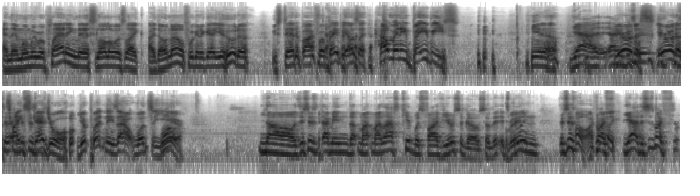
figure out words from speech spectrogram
and then when we were planning this, Lola was like, "I don't know if we're gonna get Yehuda. We standing by for a baby." I was like, "How many babies?" you know, Yeah, I you're on a is- you're on a tight is- schedule. You're putting these out once a Well, year. No, this is. I mean, the, my my last kid was five years ago, so th- it's Really? been. This is Oh, I feel my like- yeah. This is my. Fir-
